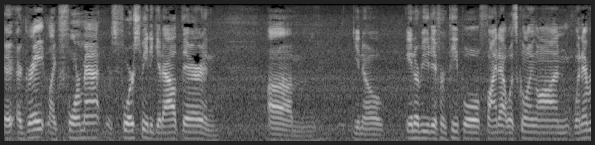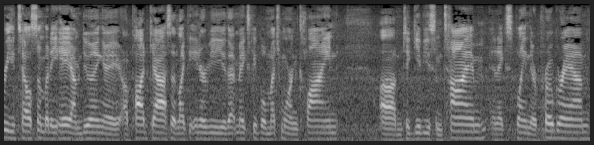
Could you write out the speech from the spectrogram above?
a, a great like format. It was forced me to get out there and, um, you know, interview different people, find out what's going on. Whenever you tell somebody, "Hey, I'm doing a, a podcast. I'd like to interview you," that makes people much more inclined um, to give you some time and explain their program.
